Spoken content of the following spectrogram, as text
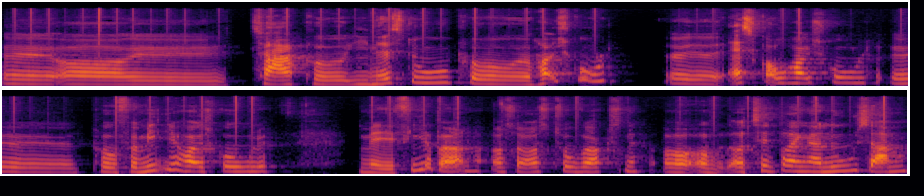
øh, og øh, tager på i næste uge på højskole, øh, Askov Højskole, øh, på familiehøjskole med fire børn, og så også to voksne, og, og, og tilbringer en uge sammen.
